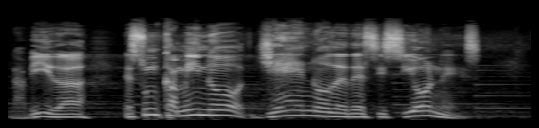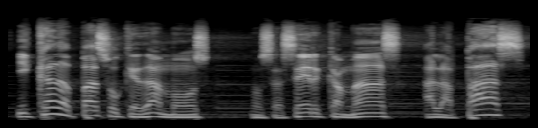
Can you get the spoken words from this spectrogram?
La vida es un camino lleno de decisiones y cada paso que damos nos acerca más a la paz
